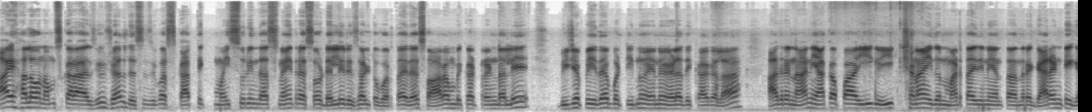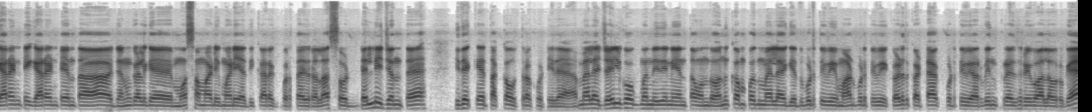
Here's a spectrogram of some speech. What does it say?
ಹಾಯ್ ಹಲೋ ನಮಸ್ಕಾರ. As usual this is yours Karthik ಮೈಸೂರಿಂದ ಸ್ನೇಹಿತರೆ. ಸೊ ಡೆಲ್ಲಿ ರಿಸಲ್ಟ್ ಬರ್ತಾ ಇದೆ. ಸೊ ಆರಂಭಿಕ ಟ್ರೆಂಡಲ್ಲಿ ಬಿ ಜೆ ಪಿ ಇದೆ ಬಟ್ ಇನ್ನೂ ಏನೂ ಹೇಳೋದಕ್ಕಾಗಲ್ಲ. ಆದರೆ ನಾನು ಯಾಕಪ್ಪ ಈಗ ಈ ಕ್ಷಣ ಇದನ್ನು ಮಾಡ್ತಾ ಇದ್ದೀನಿ ಅಂತ ಅಂದರೆ ಗ್ಯಾರಂಟಿ ಗ್ಯಾರಂಟಿ ಗ್ಯಾರಂಟಿ ಅಂತ ಜನಗಳಿಗೆ ಮೋಸ ಮಾಡಿ ಮಾಡಿ ಅಧಿಕಾರಕ್ಕೆ ಬರ್ತಾ ಇದ್ರಲ್ಲ. ಸೊ ಡೆಲ್ಲಿ ಜನತೆ ಇದಕ್ಕೆ ತಕ್ಕ ಉತ್ತರ ಕೊಟ್ಟಿದೆ. ಆಮೇಲೆ ಜೈಲಿಗೆ ಹೋಗಿ ಬಂದಿದ್ದೀನಿ ಅಂತ ಒಂದು ಅನುಕಂಪದ ಮೇಲೆ ಗೆದ್ಬಿಡ್ತೀವಿ, ಮಾಡಿಬಿಡ್ತೀವಿ, ಕಡ್ದು ಕಟ್ಟೆ ಹಾಕ್ಬಿಡ್ತೀವಿ ಅರವಿಂದ್ ಕೇಜ್ರಿವಾಲ್ ಅವ್ರಿಗೆ.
